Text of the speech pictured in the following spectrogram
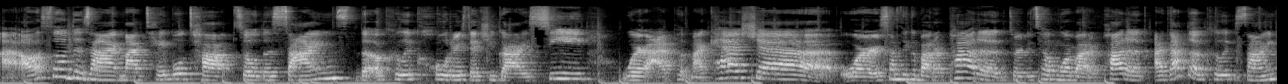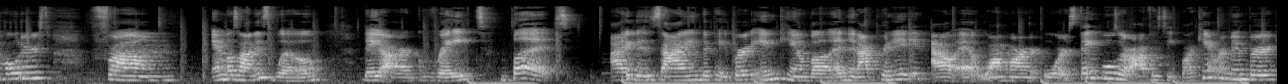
I also designed my tabletop, so the signs, the acrylic holders that you guys see where I put my cash app or something about a product or to tell more about a product, I got the acrylic sign holders from Amazon as well. They are great, but I designed the paper in Canva and then I printed it out at Walmart or Staples or Office Depot. I can't remember,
